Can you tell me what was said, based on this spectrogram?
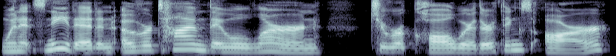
when it's needed. And over time, they will learn to recall where their things are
